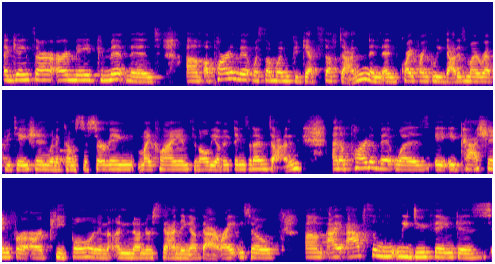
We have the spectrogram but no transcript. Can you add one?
against our, our MADE commitment um, a part of it was someone who could get stuff done and, and quite frankly that is my reputation when it comes to serving my clients and all the other things that i've done. And a part of it was a, a passion for our people and an, an understanding of that right? And so um, I absolutely do think as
